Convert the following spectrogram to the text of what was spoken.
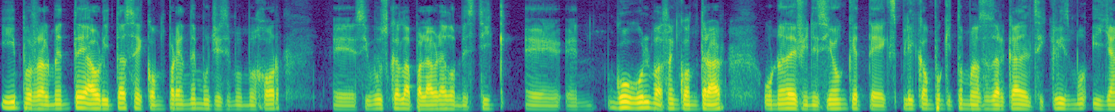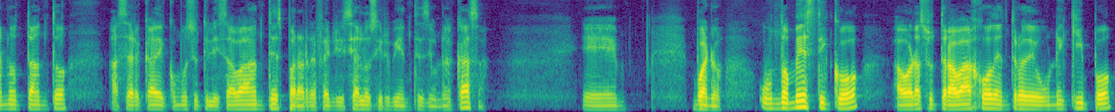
y pues realmente ahorita se comprende muchísimo mejor eh, si buscas la palabra domestique eh, en Google vas a encontrar una definición que te explica un poquito más acerca del ciclismo y ya no tanto acerca de cómo se utilizaba antes para referirse a los sirvientes de una casa. Eh, bueno, un doméstico, ahora su trabajo dentro de un equipo,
